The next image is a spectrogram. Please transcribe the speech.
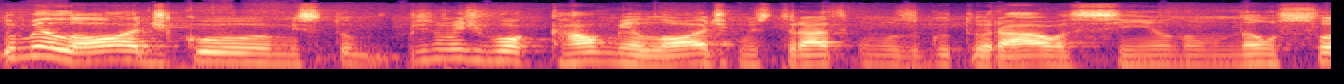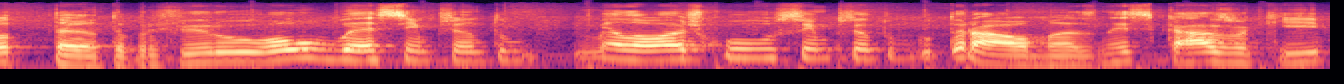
do melódico, principalmente vocal melódico misturado com música gutural, assim, eu não, não sou tanto. Eu prefiro ou é 100% melódico ou 100% gutural, mas nesse caso aqui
